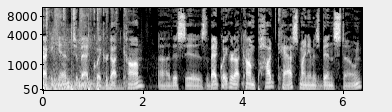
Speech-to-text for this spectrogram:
Back again to badquaker.com. Uh, this is the badquaker.com podcast. My name is Ben Stone,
